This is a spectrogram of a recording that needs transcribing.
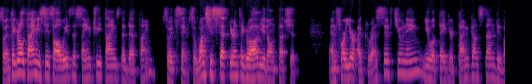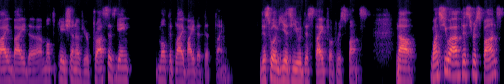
So integral time, you see it's always the same, three times the dead time. So it's same. So once you set your integral, you don't touch it. And for your aggressive tuning, you will take your time constant, divide by the multiplication of your process gain, multiply by the dead time. This will give you this type of response. Now, once you have this response,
